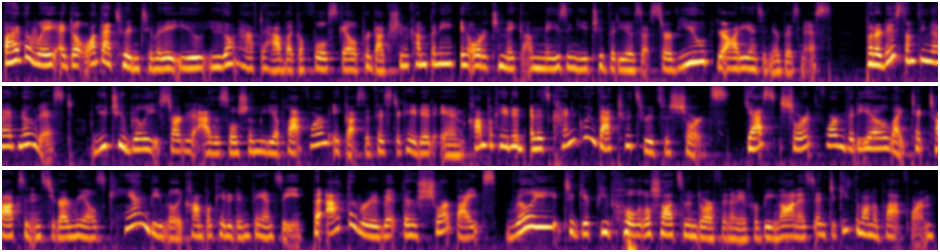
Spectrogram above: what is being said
By the way, I don't want that to intimidate you. You don't have to have like a full scale production company in order to make amazing YouTube videos that serve you, your audience, and your business. But it is something that I've noticed. YouTube really started as a social media platform. It got sophisticated and complicated, and it's kind of going back to its roots with shorts. Yes, short form video like TikToks and Instagram Reels can be really complicated and fancy, but at the root of it, there's short bites, really to give people little shots of endorphin, I mean, if we're being honest, and to keep them on the platform.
